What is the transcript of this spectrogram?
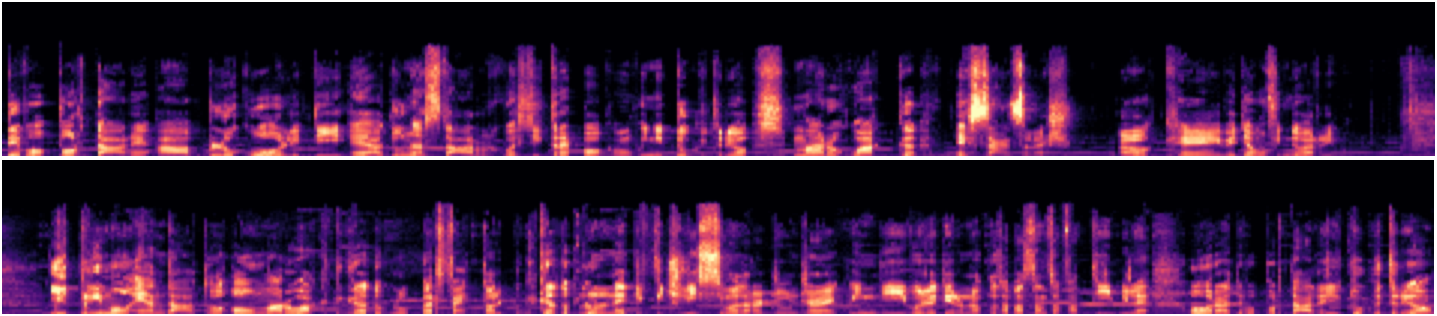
Devo portare a blue quality e ad una star questi tre pokémon quindi Dugtrio Marowak e Sandslash Ok, vediamo fin dove arrivo. Il primo è andato, ho un Marowak di grado blu, perfetto, il grado blu non è difficilissimo da raggiungere, quindi voglio dire è una cosa abbastanza fattibile. Ora devo portare il Dugtrio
